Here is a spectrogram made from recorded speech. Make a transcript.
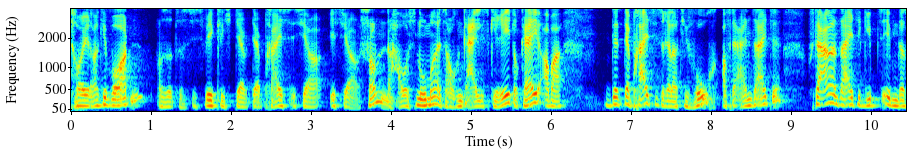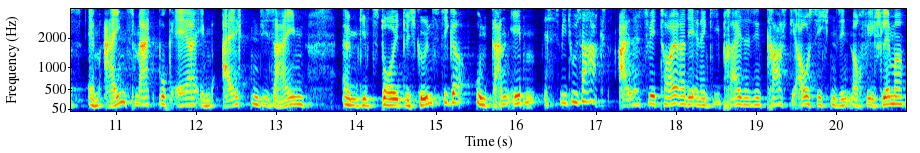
teurer geworden. Also das ist wirklich, der, der Preis ist ja, ist ja schon eine Hausnummer, ist auch ein geiles Gerät, okay, aber der, der Preis ist relativ hoch auf der einen Seite. Auf der anderen Seite gibt's eben das M1 MacBook Air im alten Design, ähm, gibt's deutlich günstiger. Und dann eben ist, wie du sagst, alles wird teurer, die Energiepreise sind krass, die Aussichten sind noch viel schlimmer.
